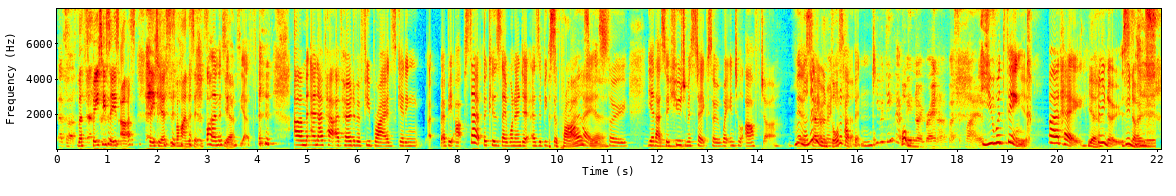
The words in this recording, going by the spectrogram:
That's us. That's BTC's us. BTS is behind the scenes. behind the Yeah. scenes, yes. um, and I've ha- I've heard of a few brides getting a, a bit upset because they wanted it as a big surprise, surprise. yeah. So yeah, that's a huge mistake. So wait until after the I never even thought of that. happened. You would think that'd What- be a no-brainer by suppliers. You would think, but hey, Yeah. who knows? Who knows?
